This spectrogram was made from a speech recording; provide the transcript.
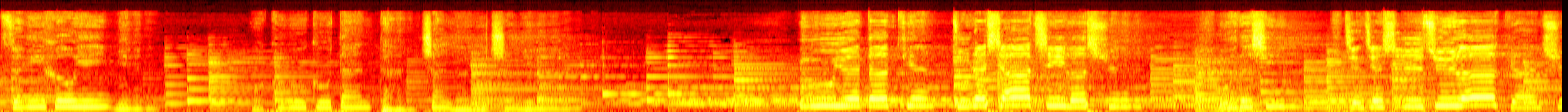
最后一面，我 孤孤单单站了一整夜。五月的天突然下起了雪，我的心渐渐失去了感觉。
